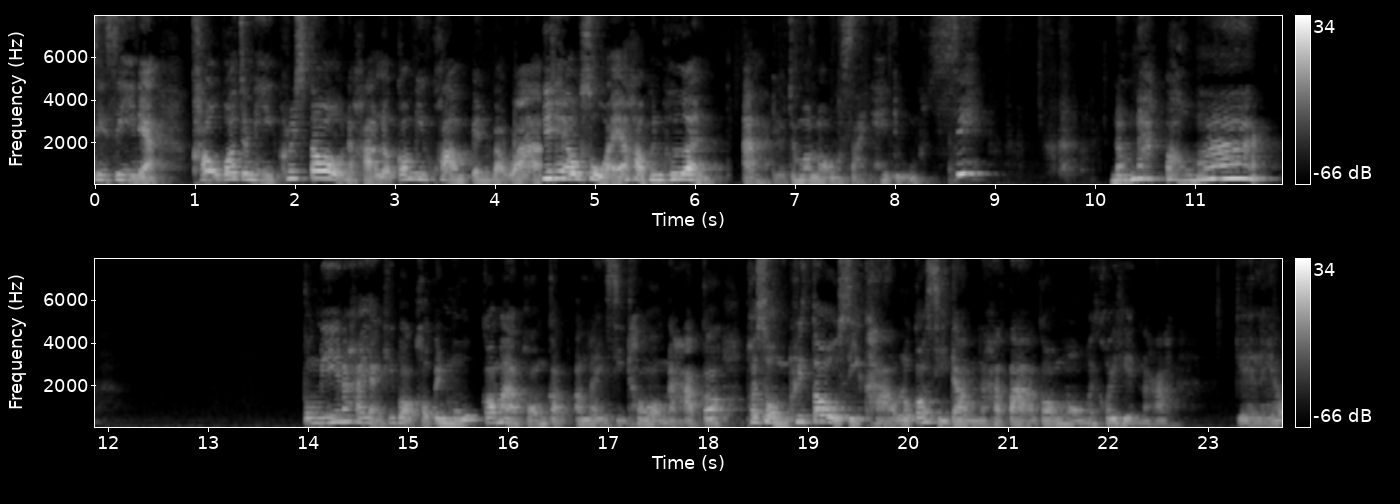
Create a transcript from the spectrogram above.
CC เนี่ย เขาก็จะมีคริสตัลนะคะ แล้วก็มีความเป็นแบบว่าดีเทลสวยอะค่ะเพื่อนๆ อะเดี๋ยวจะมาลองใส่ให้ดูสิน้ำหนักเบามาก ตรงนี้นะคะอย่างที่บอกเขาเป็นมุกก็มาพร้อมกับอะไหล่สีทองนะคะ ก็ผสมคริสตัลสีขาวแล้วก็สีดำนะคะ ตาก็มองไม่ค่อยเห็นนะคะ แก่แล้ว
